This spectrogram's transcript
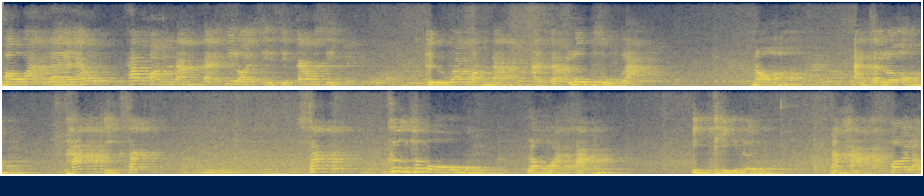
พอวัดแล้วถ้าความดันแตะที่ 140 90 ถือว่าความดันอาจจะเริ่มสูงละเนาะอาจจะลองพักอีกสัก สักครึ่งชั่วโมง ลองวัดซ้ำอีกทีหนึ่งนะคะ เพราะเรา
